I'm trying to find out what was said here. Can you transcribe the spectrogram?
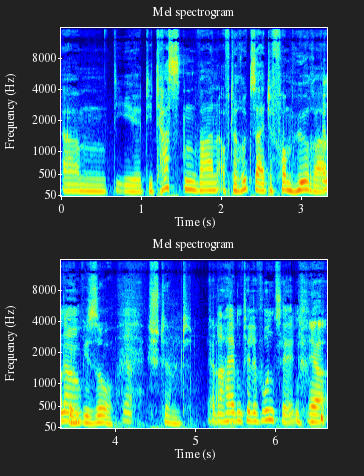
ähm, die, die Tasten waren auf der Rückseite vom Hörer Genau. irgendwie so. Ja. Stimmt. Zu einer halben Telefonzellen. Ja,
